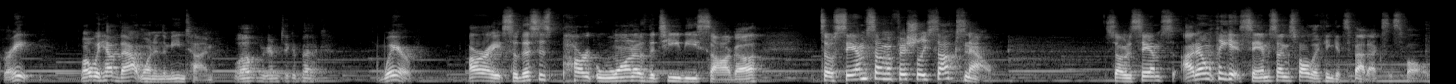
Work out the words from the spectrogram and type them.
Great. Well, we have that one in the meantime. Well, we're gonna take it back. Where? Alright, so this is part one of the TV saga. So Samsung officially sucks now. So to Sams I don't think it's Samsung's fault, I think it's FedEx's fault.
